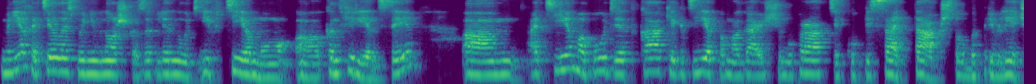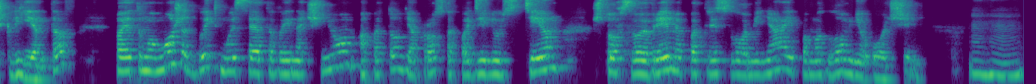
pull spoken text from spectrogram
мне хотелось бы немножко заглянуть и в тему э, конференции, а тема будет «Как и где помогающему практику писать так, чтобы привлечь клиентов», Поэтому, может быть, мы с этого и начнем, а потом я просто поделюсь тем, что в свое время потрясло меня и помогло мне очень. Угу.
